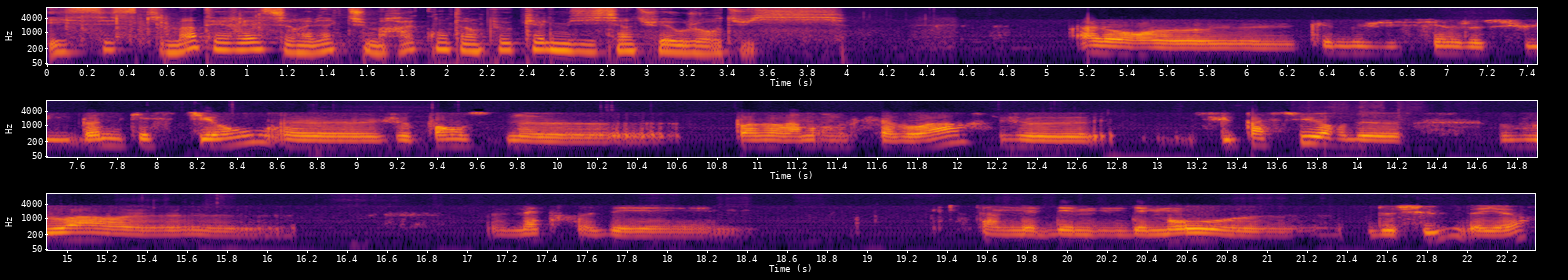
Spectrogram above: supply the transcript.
Et c'est ce qui m'intéresse. J'aimerais bien que tu me racontes un peu quel musicien tu es aujourd'hui. Alors, euh, quel musicien je suis? Bonne question. Euh, je pense ne pas vraiment le savoir. Je suis pas sûr de vouloir euh, mettre des, des, mots dessus, d'ailleurs.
